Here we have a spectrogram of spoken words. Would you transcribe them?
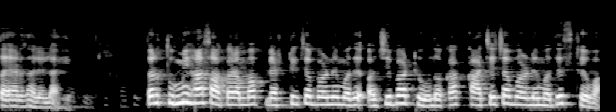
तयार झालेला आहे. तर तुम्ही हा साखर आंबा प्लॅस्टिकच्या बरणीमध्ये अजिबात ठेवू नका काचेच्या बरणीमध्येच ठेवा.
